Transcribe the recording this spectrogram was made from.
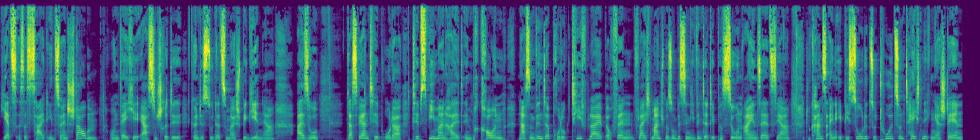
Jetzt ist es Zeit, ihn zu entstauben. Und welche ersten Schritte könntest du da zum Beispiel gehen? Ja, also das wäre ein Tipp oder Tipps, wie man halt im grauen, nassen Winter produktiv bleibt, auch wenn vielleicht manchmal so ein bisschen die Winterdepression einsetzt, ja. Du kannst eine Episode zu Tools und Techniken erstellen,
